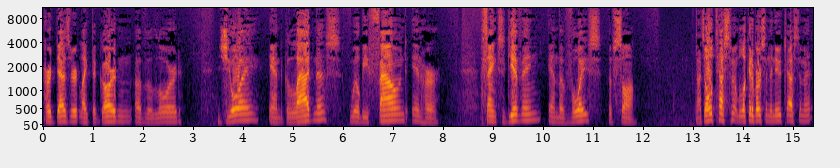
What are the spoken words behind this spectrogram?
her desert like the garden of the Lord. Joy and gladness will be found in her, thanksgiving and the voice of song. That's Old Testament. We'll look at a verse in the New Testament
